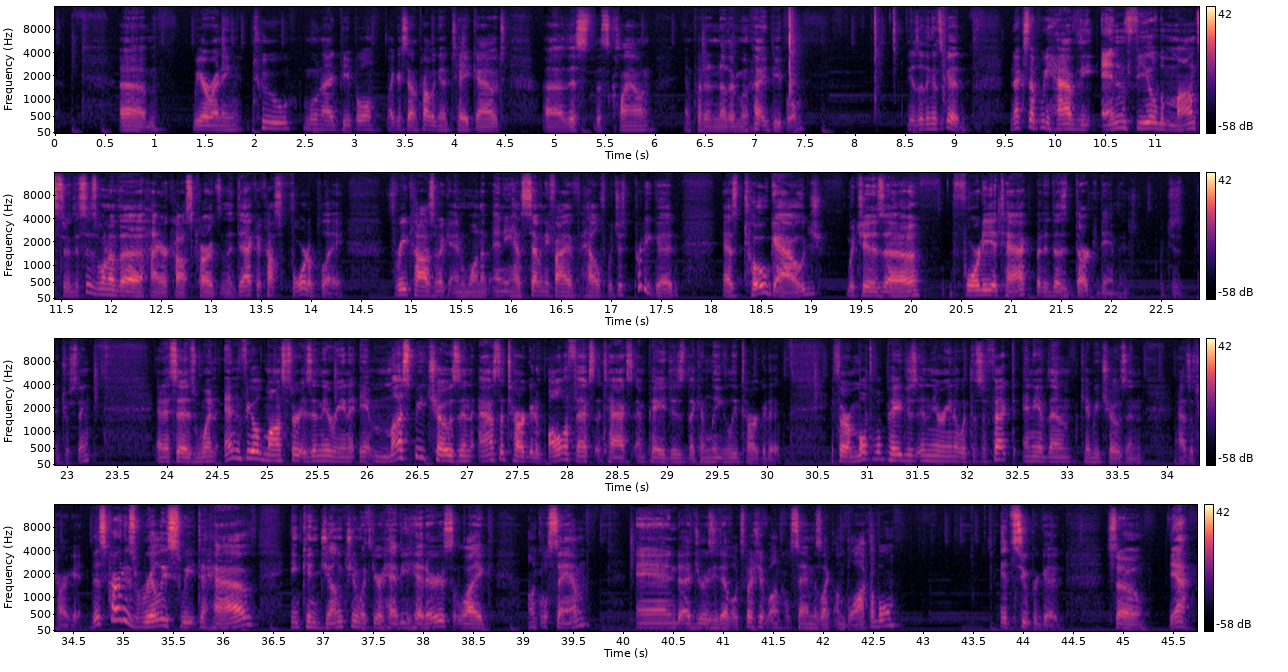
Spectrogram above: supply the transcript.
Um, we are running two Moon-Eyed people. Like I said, I'm probably going to take out uh, this, this clown and put in another Moon-Eyed people. Because I think it's good. Next up, we have the Enfield Monster. This is one of the higher cost cards in the deck. It costs four to play. Three Cosmic and one of any. Has 75 health, which is pretty good. It has Toe Gouge, which is a 40 attack, but it does dark damage, which is interesting. And it says, when Enfield Monster is in the arena, it must be chosen as the target of all effects, attacks, and pages that can legally target it. If there are multiple pages in the arena with this effect, any of them can be chosen as a target. This card is really sweet to have in conjunction with your heavy hitters like Uncle Sam and Jersey Devil, especially if Uncle Sam is like unblockable. It's super good. So yeah,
